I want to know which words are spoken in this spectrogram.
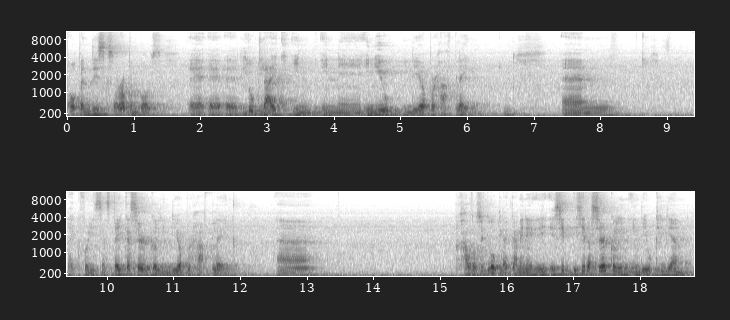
open discs or open balls uh, look like in in in U in the upper half plane. Um, like for instance, take a circle in the upper half plane. Uh, how does it look like? I mean, is it is it a circle in, in the Euclidean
